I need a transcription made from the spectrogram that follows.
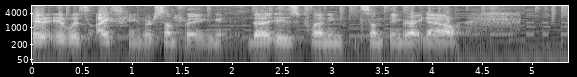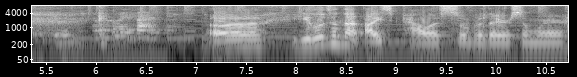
it was Ice King or something that is planning something right now. Uh, he lives in that ice palace over there somewhere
